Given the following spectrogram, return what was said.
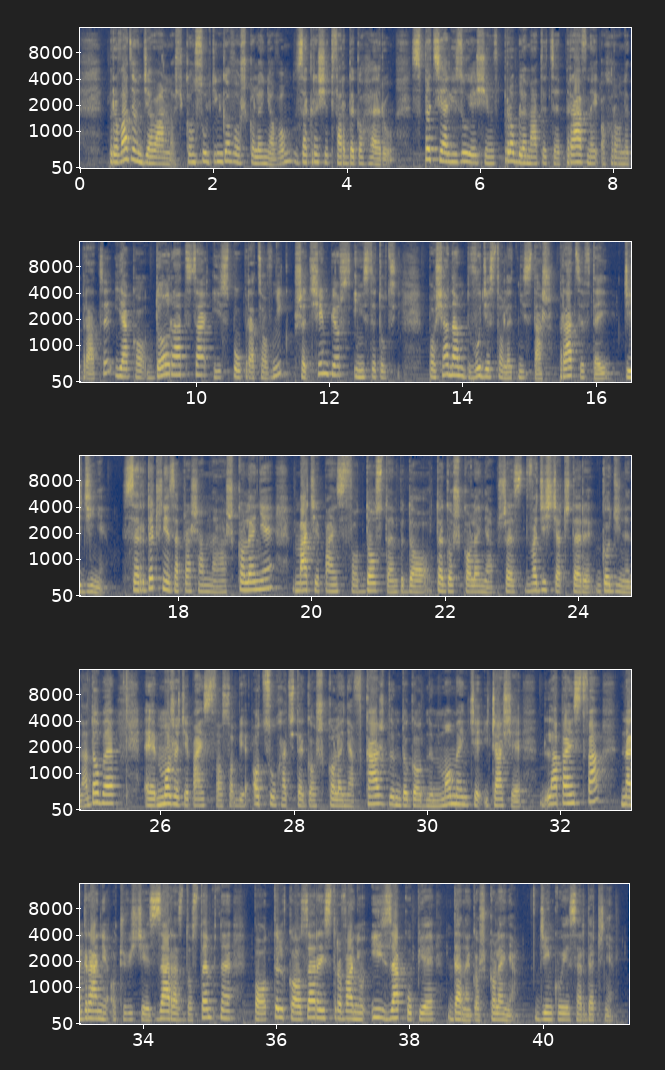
Prowadzę działalność konsultingowo-szkoleniową w zakresie twardego heru. Specjalizuję się w problematyce prawnej ochrony pracy jako doradca i współpracownik przedsiębiorstw i instytucji. Posiadam 20-letni staż pracy w tej dziedzinie. Serdecznie zapraszam na szkolenie. Macie Państwo dostęp do tego szkolenia przez 24 godziny na dobę. E, Możecie Państwo sobie odsłuchać tego szkolenia w każdym dogodnym momencie i czasie dla Państwa. Nagranie oczywiście jest zaraz dostępne po tylko zarejestrowaniu i zakupie danego szkolenia. Dziękuję serdecznie.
